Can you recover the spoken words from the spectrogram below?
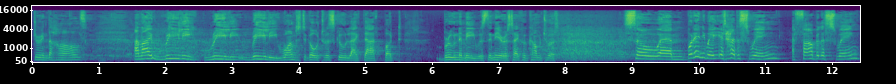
during the halls. And I really, really, really wanted to go to a school like that, but Brú was the nearest I could come to it. So, um, but anyway, it had a swing, a fabulous swing,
